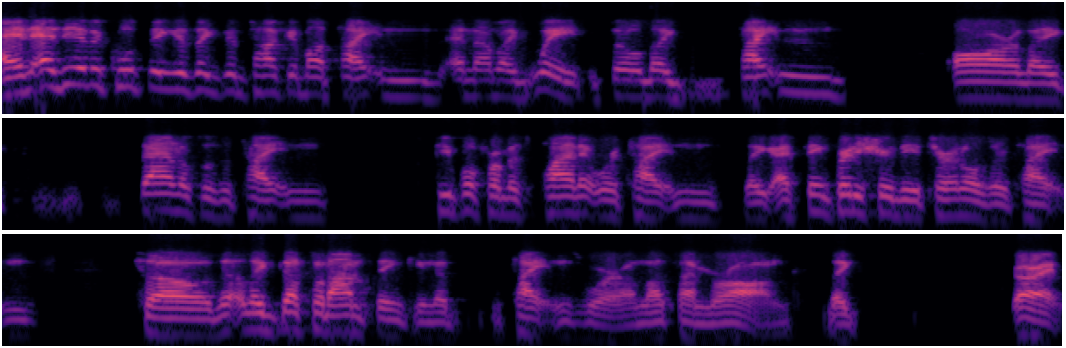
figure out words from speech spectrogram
and the other cool thing is like they're talking about Titans, and I'm like, wait, so like Titans are like Thanos was a Titan. People from his planet were Titans. Like I think pretty sure the Eternals are Titans. So that, like that's what I'm thinking that the Titans were, unless I'm wrong. Like, all right,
